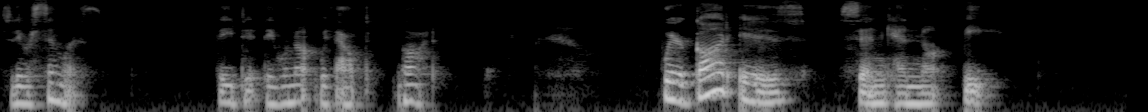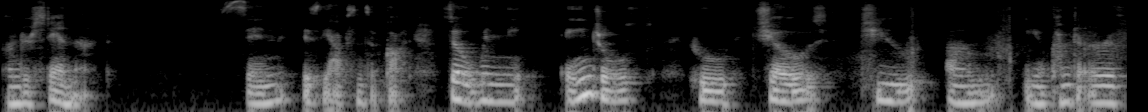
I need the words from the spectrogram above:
So they were sinless. They did they were not without God. Where God is, sin cannot be. Understand that. Sin is the absence of God. So when the angels who chose to um, you know, come to earth.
